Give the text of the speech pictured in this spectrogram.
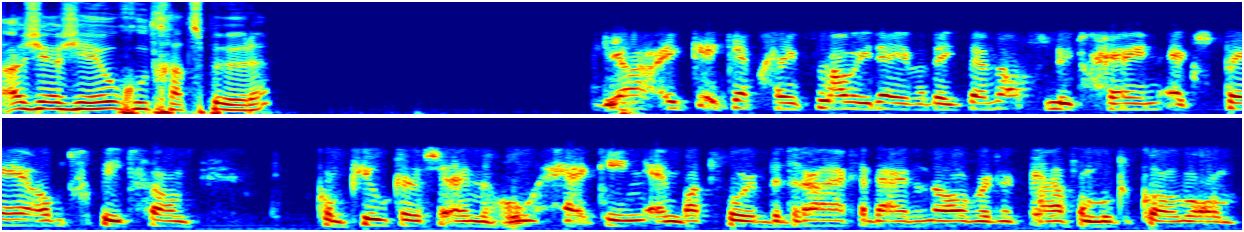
Als je, als je heel goed gaat speuren? Ja, ik, ik heb geen flauw idee, want ik ben absoluut geen expert op het gebied van computers en hoe hacking en wat voor bedragen daar dan over de tafel moeten komen om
